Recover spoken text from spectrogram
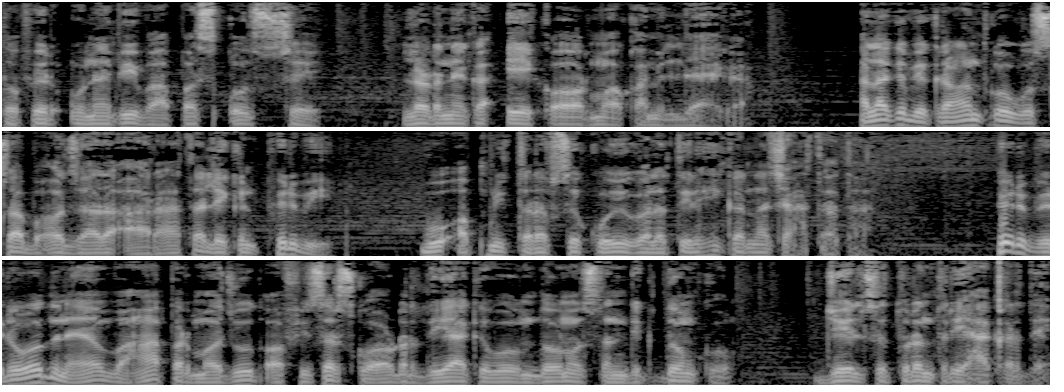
तो फिर उन्हें भी वापस उससे लड़ने का एक और मौका मिल जाएगा। हालाँकि विक्रांत को गुस्सा बहुत ज़्यादा आ रहा था, लेकिन फिर भी वो अपनी तरफ़ से कोई गलती नहीं करना चाहता था। फिर विरोध ने वहाँ पर मौजूद ऑफिसर्स को ऑर्डर दिया कि वो उन दोनों संदिग्धों को जेल से तुरंत रिहा कर दें,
